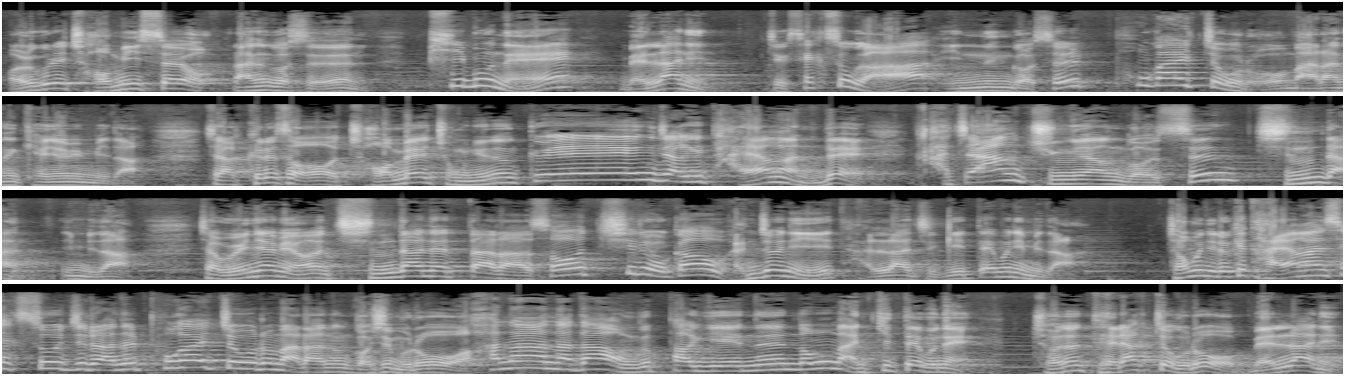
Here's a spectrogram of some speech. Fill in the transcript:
얼굴에 점이 있어요 라는 것은 피부 내 멜라닌, 즉 색소가 있는 것을 포괄적으로 말하는 개념입니다. 자, 그래서 점의 종류는 굉장히 다양한데 가장 중요한 것은 진단입니다. 자, 왜냐하면 진단에 따라서 치료가 완전히 달라지기 때문입니다. 점은 이렇게 다양한 색소 질환을 포괄적으로 말하는 것이므로 하나하나 다 언급하기에는 너무 많기 때문에 저는 대략적으로 멜라닌,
